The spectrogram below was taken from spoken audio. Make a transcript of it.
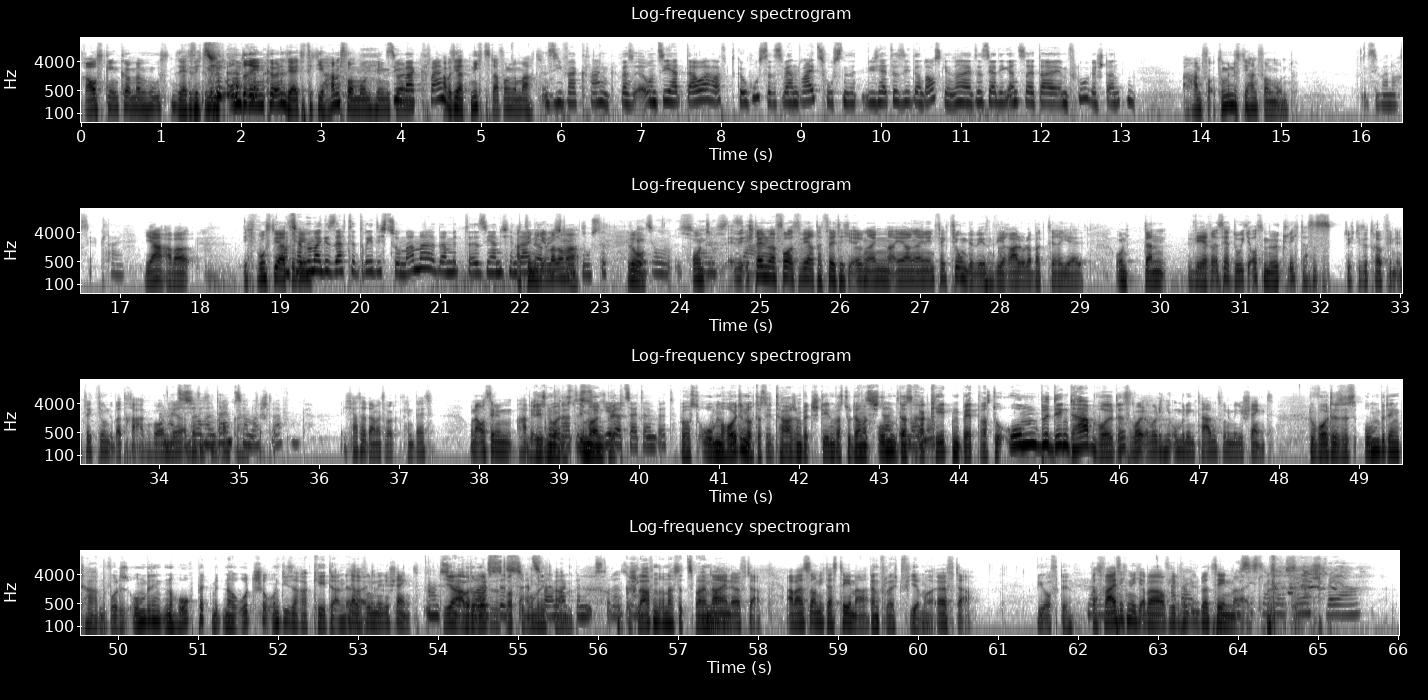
rausgehen können beim Husten, sie hätte sich zumindest umdrehen können, sie hätte sich die Hand vom Mund nehmen Sie können. war krank. Aber sie hat nichts davon gemacht. Sie war krank das, und sie hat dauerhaft gehustet. Das wäre ein Reizhusten. Wie hätte sie dann rausgehen sollen? Hätte sie ja die ganze Zeit da im Flur gestanden. Hand, vor- zumindest die Hand vom Mund. Sie war noch sehr klein. Ja, aber ich wusste ja und ich habe immer gesagt, dreh dich zur Mama, damit äh, sie ja nicht in Hat sie deine nicht immer Richtung gemacht. hustet. so. Also, Und stell dir mal vor, es wäre tatsächlich irgendein, irgendeine Infektion gewesen, viral oder bakteriell. Und dann wäre es ja durchaus möglich, dass es durch diese Tröpfcheninfektion übertragen worden Dann wäre. und du dass auch ich in dann deinem auch Zimmer schlafen können. Ich hatte damals aber gar kein Bett. Und außerdem habe ich. Jason, du hattest immer ein Bett. jederzeit ein Bett. Du hast oben heute noch das Etagenbett stehen, was du damals Das um, das. Raketenbett, was du unbedingt haben wolltest. Das wollte, wollte ich nicht unbedingt haben, es wurde mir geschenkt. Du wolltest es unbedingt haben. Du wolltest unbedingt ein Hochbett mit einer Rutsche und dieser Rakete an der Ja, aber es wurde mir Seite. geschenkt. Ja, glaub, aber du wolltest es trotzdem unbedingt haben. benutzt oder so. Geschlafen drin hast du zweimal. Nein, öfter. Aber das ist auch nicht das Thema. Dann vielleicht viermal. Öfter. Wie oft denn? Das weiß ich nicht, aber auf jeden Aber Fall über zehnmal. Es ist leider sehr schwer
